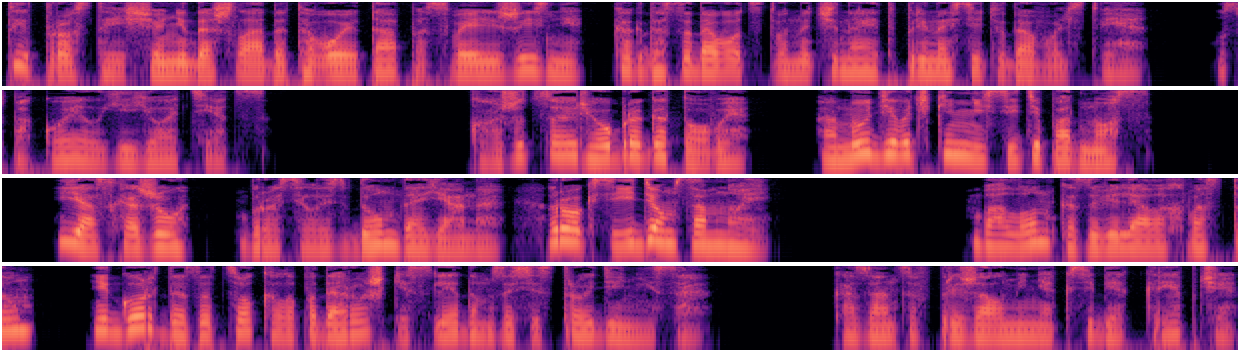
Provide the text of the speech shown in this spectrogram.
Ты просто еще не дошла до того этапа своей жизни, когда садоводство начинает приносить удовольствие, успокоил ее отец. Кажется, ребра готовы. А ну, девочки, несите поднос. Я схожу, бросилась в дом Даяна. Рокси, идем со мной. Балонка завиляла хвостом и гордо зацокала по дорожке следом за сестрой Дениса. Казанцев прижал меня к себе крепче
